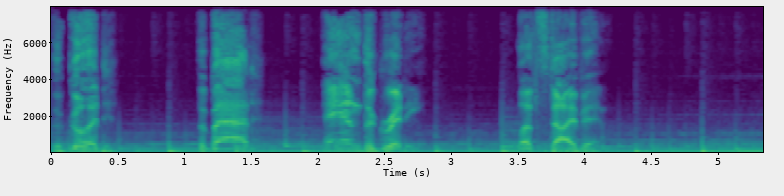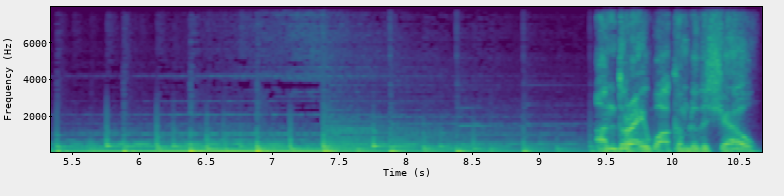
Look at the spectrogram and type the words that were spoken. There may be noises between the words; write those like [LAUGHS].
the good, the bad, and the gritty. Let's dive in. Andrei, welcome to the show.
